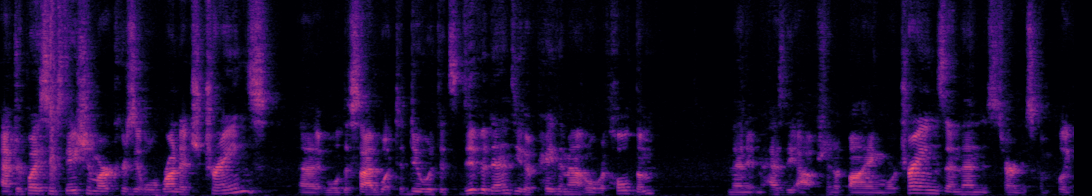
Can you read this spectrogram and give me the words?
After placing station markers, it will run its trains. Uh, it will decide what to do with its dividends, either pay them out or withhold them. And then it has the option of buying more trains, and then its turn is complete.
